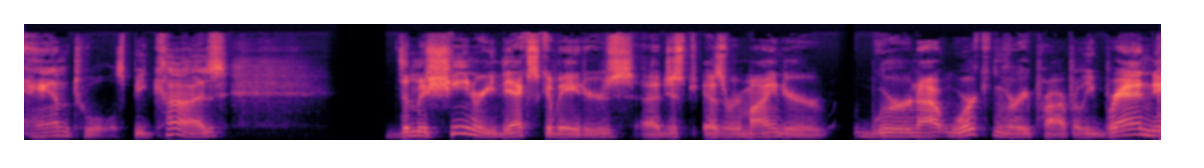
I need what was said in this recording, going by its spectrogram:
hand tools? Because the machinery, the excavators, uh, just as a reminder, were not working very properly. Brand new,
